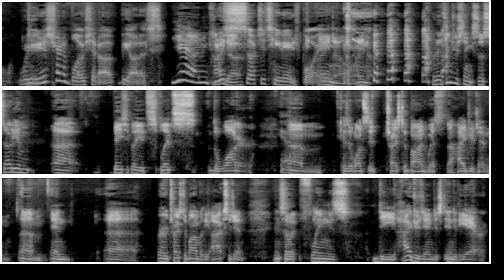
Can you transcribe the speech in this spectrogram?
Were you just trying to blow shit up? Be honest. Yeah, I mean, kinda. such a teenage boy. I know. I know. but it's interesting. So sodium, uh, basically, it splits the water Yeah. um because it wants it tries to bond with the hydrogen um and uh or it tries to bond with the oxygen. And so it flings the hydrogen just into the air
